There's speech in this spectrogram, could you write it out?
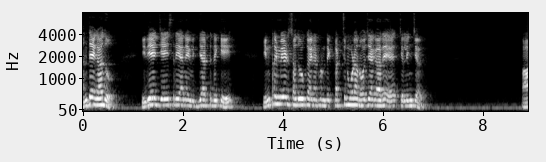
అంతేకాదు ఇదే జయశ్రీ అనే విద్యార్థినికి ఇంటర్మీడియట్ చదువుకు అయినటువంటి ఖర్చును కూడా రోజా గారే చెల్లించారు. ఆ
